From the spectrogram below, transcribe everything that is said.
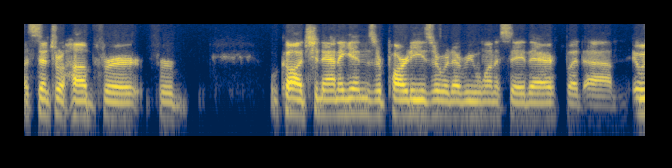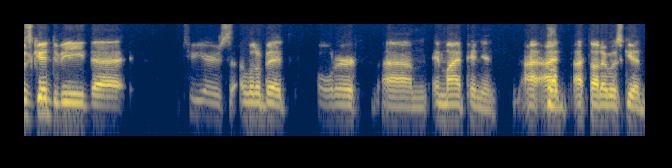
a central hub for for we'll call it shenanigans or parties or whatever you want to say there. But um, it was good to be the two years a little bit older, um, in my opinion. I, I, I, thought it was good.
